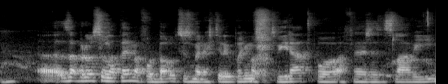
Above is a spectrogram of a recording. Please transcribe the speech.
uh, zabrousil na téma fotbalu, co jsme nechtěli úplně moc otvírat po aféře ze Slaví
